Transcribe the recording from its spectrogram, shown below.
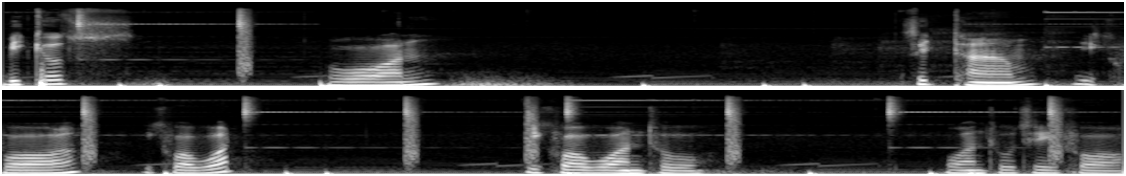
Because 1 6 time equal equal what? Equal 1 2 1 2 3 4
